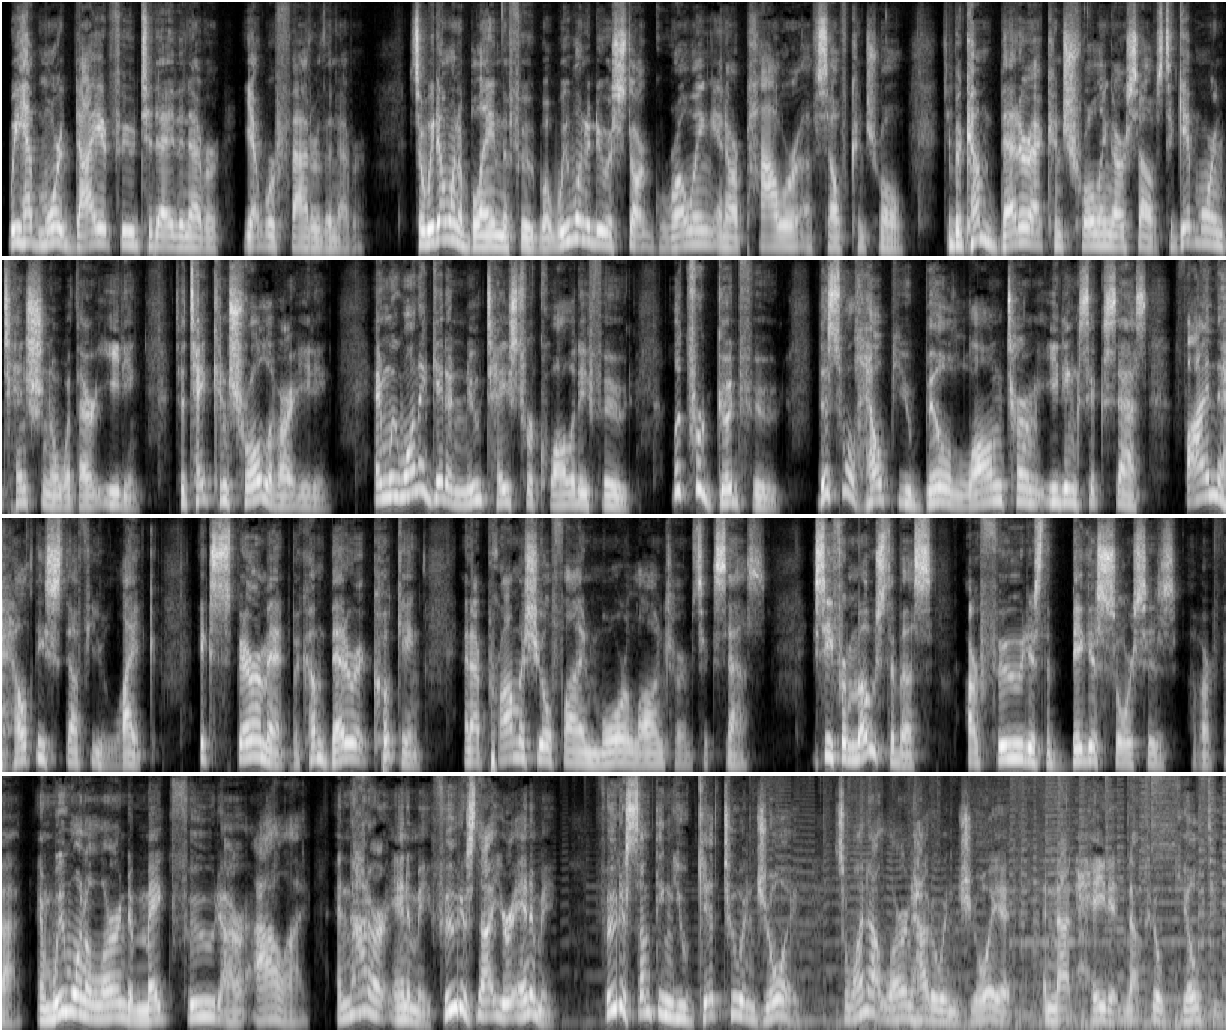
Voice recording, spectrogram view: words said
We have more diet food today than ever, yet we're fatter than ever. So we don't want to blame the food. What we want to do is start growing in our power of self control, to become better at controlling ourselves, to get more intentional with our eating, to take control of our eating. And we want to get a new taste for quality food. Look for good food. This will help you build long term eating success. Find the healthy stuff you like. Experiment, become better at cooking, and I promise you'll find more long term success. You see, for most of us, our food is the biggest sources of our fat. And we want to learn to make food our ally and not our enemy. Food is not your enemy. Food is something you get to enjoy. So why not learn how to enjoy it and not hate it, not feel guilty?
